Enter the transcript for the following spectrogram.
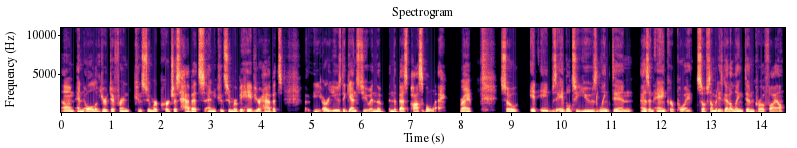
Um, and all of your different consumer purchase habits and consumer behavior habits uh, are used against you in the, in the best possible way, right? So it is able to use LinkedIn as an anchor point. So if somebody's got a LinkedIn profile,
